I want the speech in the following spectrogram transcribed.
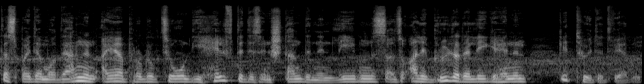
dass bei der modernen Eierproduktion die Hälfte des entstandenen Lebens, also alle Brüder der Legehennen, getötet werden.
